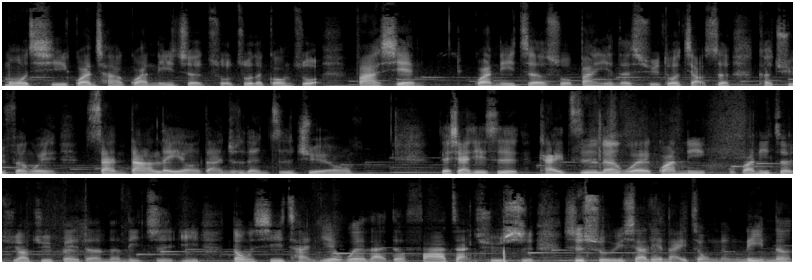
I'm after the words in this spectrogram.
末期观察管理者所做的工作，发现管理者所扮演的许多角色可区分为三大类哦。答案就是人知觉哦。接下一题是凯兹认为管理管理者需要具备的能力之一，洞悉产业未来的发展趋势，是属于下列哪一种能力呢？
